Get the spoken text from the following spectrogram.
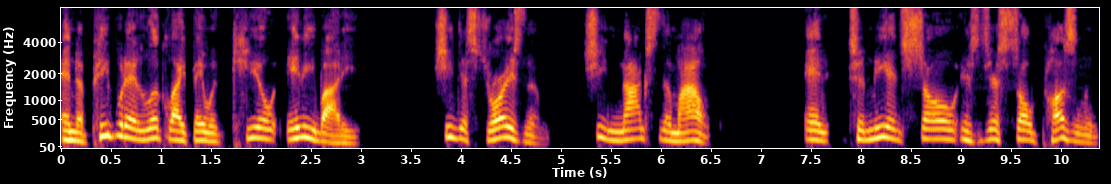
And the people that look like they would kill anybody, she destroys them. She knocks them out. And to me, it's so, it's just so puzzling.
